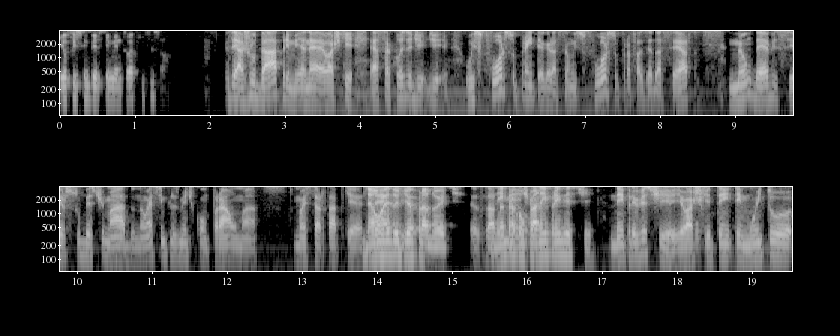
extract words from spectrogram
eu fiz investimento ou aquisição. Quer dizer, ajudar primeiro, né? Eu acho que essa coisa de, de o esforço para a integração, o esforço para fazer dar certo, não deve ser subestimado. Não é simplesmente comprar uma, uma startup que é não sexy. é do dia para a noite exatamente nem para comprar nem para investir nem para investir e eu acho que tem, tem muito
